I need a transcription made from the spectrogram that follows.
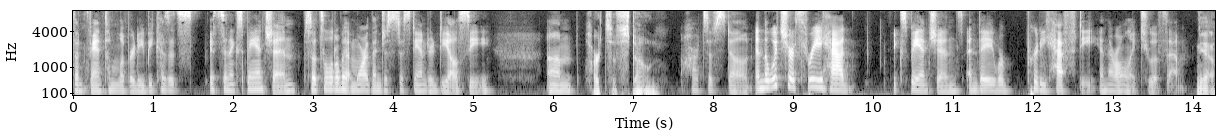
than Phantom Liberty because it's it's an expansion, so it's a little bit more than just a standard DLC. Um, Hearts of Stone. Hearts of Stone and The Witcher Three had expansions, and they were pretty hefty, and there were only two of them. Yeah.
